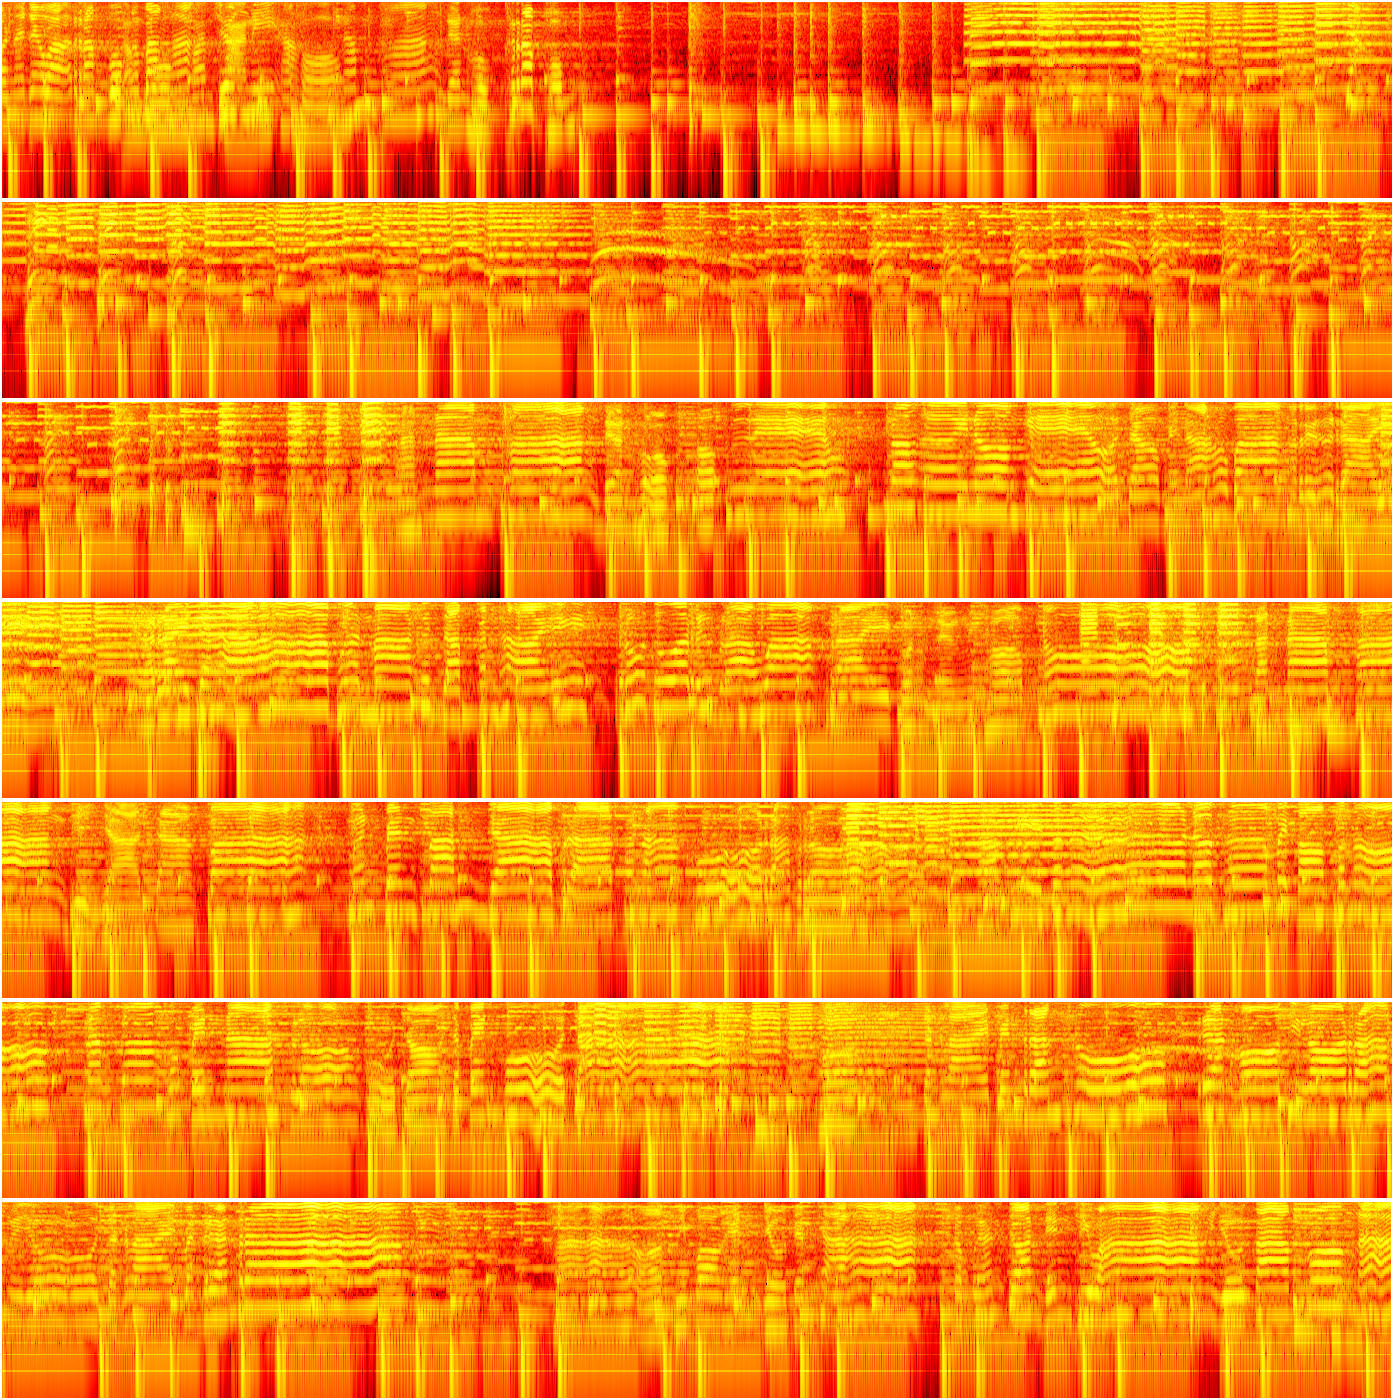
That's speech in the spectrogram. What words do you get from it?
อนในจังหวะรำวงกันบ้างฮะรำวงบ้านช่วงฉันนี้ครับผมน้ำค้างเดือนหกครับผมจ้ะเฮ้ยเฮ้ยเฮ้ยอ่าน้ำค้างเดือนหกตกแล้ว อไร เมื่อไรจะหาเพื่อนมาจะจับกันหาย รู้ตัวหรือเปล่าว่าใครคนหนึ่งชอบน้องและน้ำค้างที่หยาดจากฟ้า เหมือนเป็นสัญญาปรารถนาคู่รับรองหากพี่เสนอแล้วเธอไม่ตอบสนองน้ำค้างคงเป็นน้ำกลองผู้จองจะเป็นคู่ใจห้องจะกลาย เป็นรังหนู เรือนหอที่รอรักอยู่จะกลายเป็นเรือนร้างข้าวที่มองเห็นอยู่เต็มชา ก็เหมือนก้อนดินที่วางอยู่ตามห้องนา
